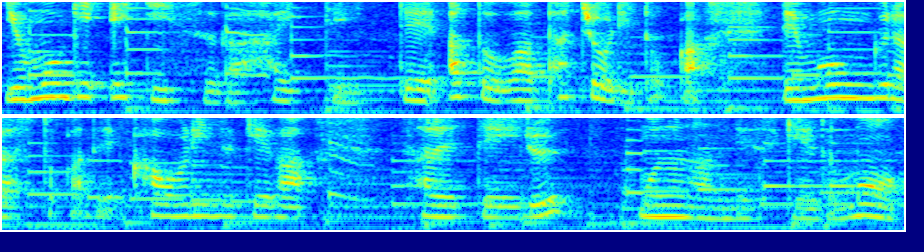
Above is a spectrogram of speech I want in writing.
よもぎエキスが入っていてあとはパチョリとかレモングラスとかで香り付けがされているものなんですけれども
